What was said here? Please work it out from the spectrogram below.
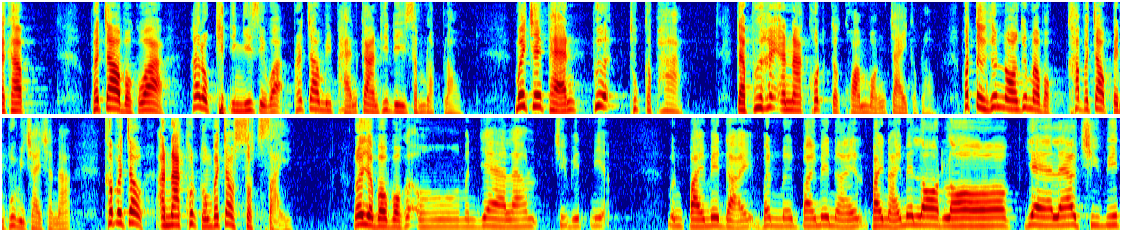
นะครับ พระเจ้าบอกว่าถ้เราคิดอย่างนี้สิว่า พระเจ้ามีแผนการที่ดีสำหรับเรา ไม่ใช่แผนเพื่อทุกขภาพ แต่เพื่อให้อนาคตกับความหวังใจกับเราพอตื่นขึ้นนอนขึ้นมาบอกข้าพเจ้าเป็นผู้มีชัยชนะข้าพเจ้าอนาคตของพระเจ้าสดใสเราอย่าบอกบอกว่าโอ้มันแย่แล้วชีวิตเนี่ยมันไปไม่ได้มันไปไม่ไหน ไปไหนไม่รอดหรอก แย่แล้วชีวิต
